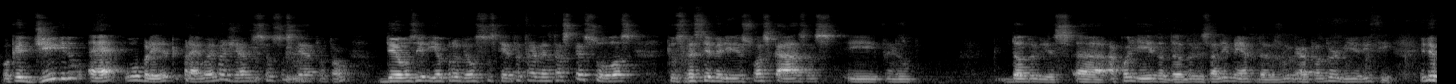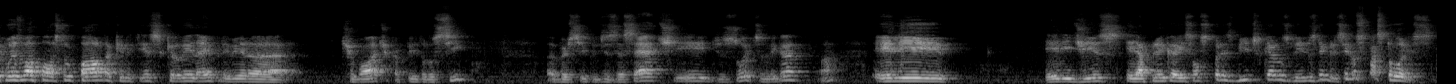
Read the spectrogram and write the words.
porque digno é o obreiro que prega o evangelho do seu sustento. Então, Deus iria prover o sustento através das pessoas que os receberiam em suas casas e dando-lhes uh, acolhida, dando-lhes alimento, dando-lhes lugar para dormir, enfim. E depois o apóstolo Paulo, naquele texto que eu li lá em 1 Timóteo, capítulo 5, ah, versículo 17 e 18, se não me engano, tá? ele, ele diz, ele aplica isso aos presbíteros, que eram os líderes da igreja, seriam os pastores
